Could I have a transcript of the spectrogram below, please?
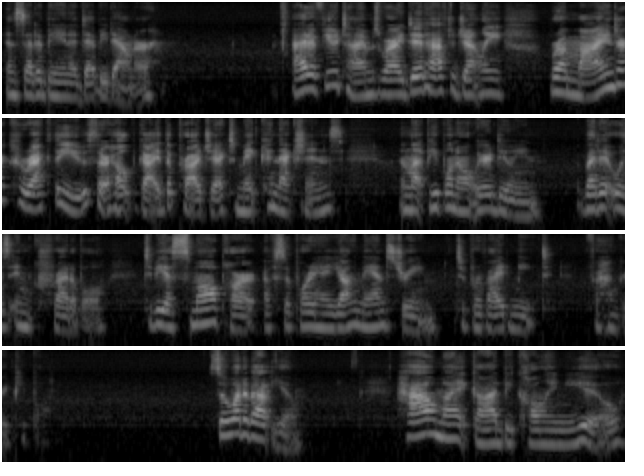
instead of being a Debbie Downer. I had a few times where I did have to gently remind or correct the youth or help guide the project, make connections, and let people know what we were doing. But it was incredible to be a small part of supporting a young man's dream to provide meat for hungry people. So, what about you? How might God be calling you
